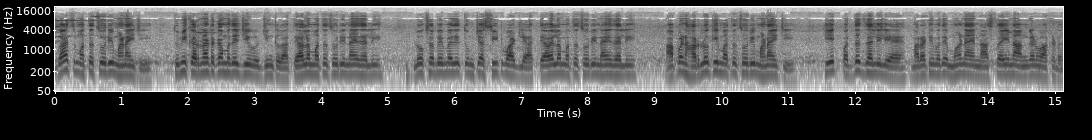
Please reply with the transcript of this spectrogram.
उगाच मतचोरी म्हणायची. तुम्ही कर्नाटकामध्ये जीव जिंकला त्यावेळेला मतचोरी नाही झाली. लोकसभेमध्ये तुमच्या सीट वाढल्या त्यावेळेला मतचोरी नाही झाली. आपण हारलो की मतचोरी म्हणायची. ही एक पद्धत झालेली आहे. मराठीमध्ये म्हण आहे नाचता येणं अंगण वाकडं.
